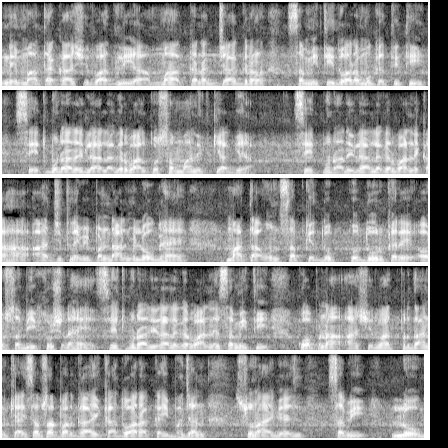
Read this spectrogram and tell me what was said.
ने माता का आशीर्वाद लिया। माँ कनक जागरण समिति द्वारा मुख्य अतिथि सेठ मुरारीलाल अग्रवाल को सम्मानित किया गया। सेठ मुरारी लाल अग्रवाल ने कहा, आज जितने भी पंडाल में लोग हैं, माता उन सब के दुख को दूर करे और सभी खुश रहें। सेठ मुरारी लाल अग्रवाल ने समिति को अपना आशीर्वाद प्रदान किया। इस अवसर पर गायिका द्वारा कई भजन सुनाए गए। सभी लोग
